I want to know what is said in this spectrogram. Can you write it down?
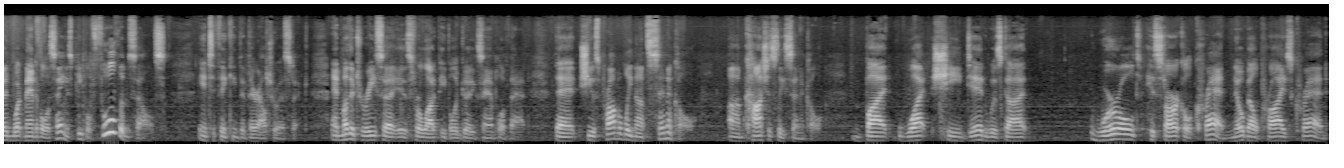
and what Mandeville is saying is people fool themselves into thinking that they're altruistic. And Mother Teresa is, for a lot of people, a good example of that. That she was probably not cynical, um, consciously cynical, but what she did was got world historical cred, Nobel Prize cred,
